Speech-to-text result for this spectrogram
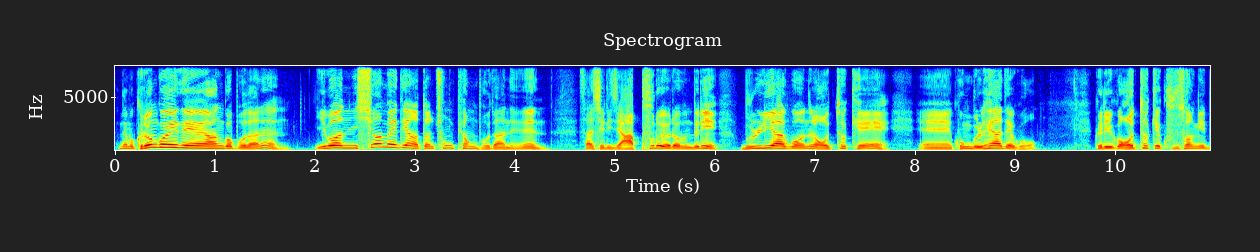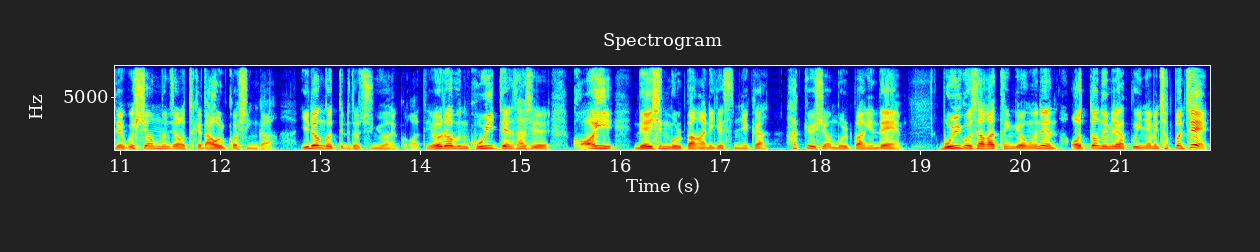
근데 뭐 그런 거에 대한 것보다는 이번 시험에 대한 어떤 총평보다는 사실 이제 앞으로 여러분들이 물리학원을 어떻게 에, 공부를 해야 되고 그리고 어떻게 구성이 되고 시험 문제는 어떻게 나올 것인가 이런 것들이 더 중요할 것 같아요. 여러분 고2 때는 사실 거의 내신 몰빵 아니겠습니까? 학교 시험 몰빵인데 모의고사 같은 경우는 어떤 의미를 갖고 있냐면 첫 번째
